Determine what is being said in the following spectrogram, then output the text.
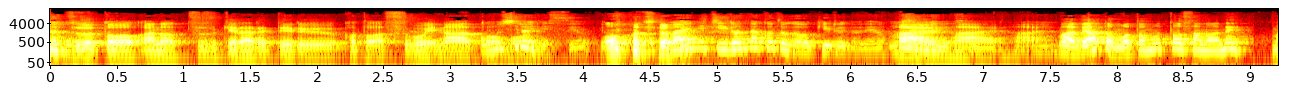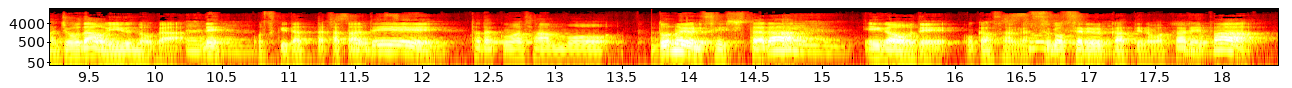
ずっとあの続けられてることはすごいなと思う。面白いですよ。面白い。毎日いろんなことが起きるので面白はいいです、はいはい。まあであともともとそのね、まあ、冗談を言うのがね、ええお好きだった方ですでね。忠熊さんもどのように接したら、ええ。笑顔でお母さんが過ごせれるかっていうのが分かれば、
